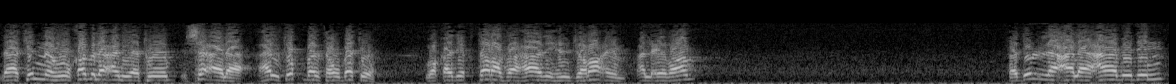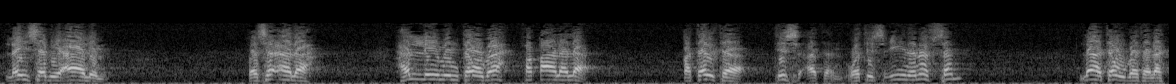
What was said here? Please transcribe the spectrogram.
لكنه قبل أن يتوب سأل هل تقبل توبته؟ وقد اقترف هذه الجرائم العظام فدل على عابد ليس بعالم فسأله هل لي من توبة؟ فقال لا. قتلت تسعة وتسعين نفسا لا توبة لك.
